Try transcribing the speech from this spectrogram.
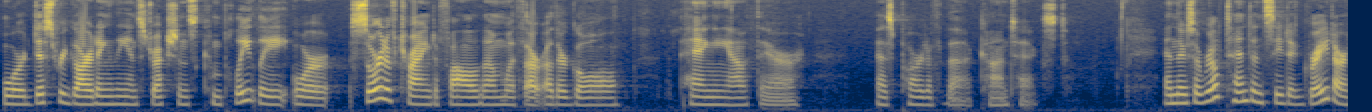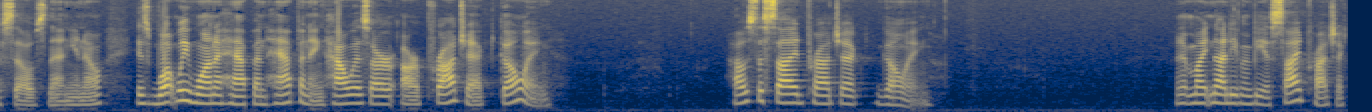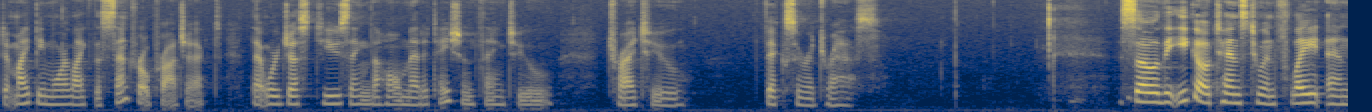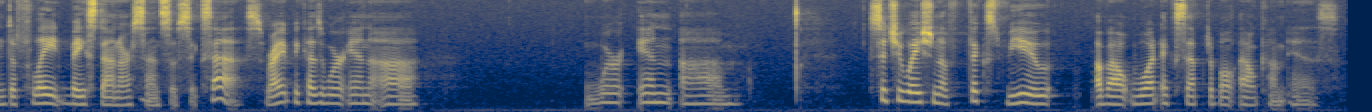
or disregarding the instructions completely, or sort of trying to follow them with our other goal hanging out there as part of the context. And there's a real tendency to grade ourselves then, you know. Is what we want to happen happening? How is our, our project going? How's the side project going? And it might not even be a side project, it might be more like the central project that we're just using the whole meditation thing to try to fix or address. So the ego tends to inflate and deflate based on our sense of success, right? Because we're in a we're in um, situation of fixed view about what acceptable outcome is.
